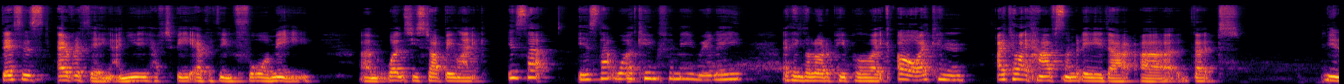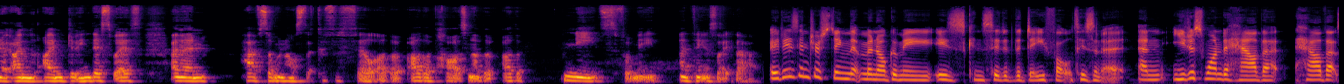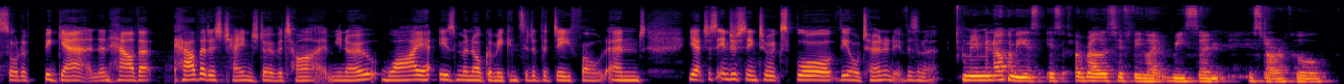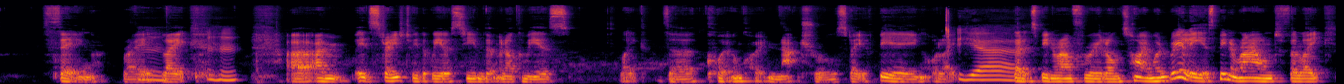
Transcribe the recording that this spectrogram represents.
this is everything and you have to be everything for me um, once you start being like is that is that working for me really i think a lot of people are like oh i can i can like have somebody that uh that you know i'm i'm doing this with and then have someone else that could fulfill other other parts and other other needs for me and things like that. It is interesting that monogamy is considered the default, isn't it? And you just wonder how that how that sort of began and how that how that has changed over time, you know? Why is monogamy considered the default? And yeah, just interesting to explore the alternative, isn't it? I mean, monogamy is is a relatively like recent historical thing, right? Mm. Like, mm-hmm. uh, um, it's strange to me that we assume that monogamy is like the quote unquote natural state of being or like yeah that it's been around for a really long time when really it's been around for like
